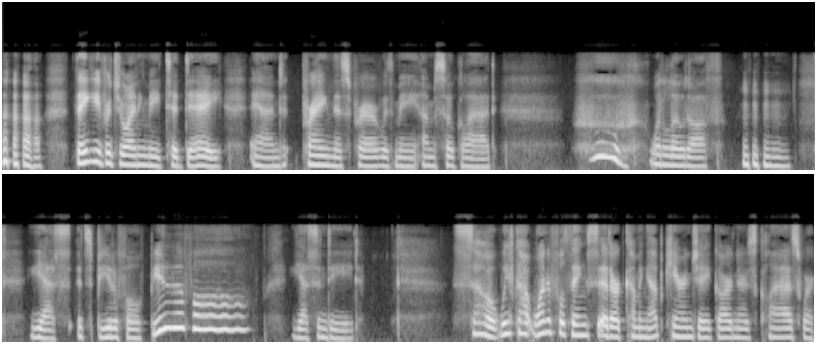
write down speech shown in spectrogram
Thank you for joining me today and praying this prayer with me. I'm so glad. Whew, what a load off. yes, it's beautiful. Beautiful. Yes, indeed. So, we've got wonderful things that are coming up. Karen J. Gardner's class. We're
